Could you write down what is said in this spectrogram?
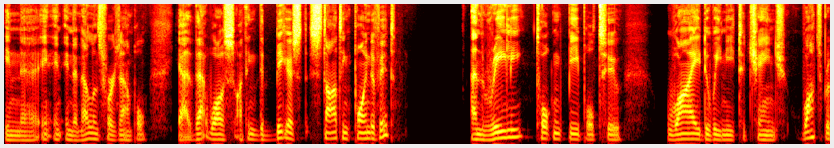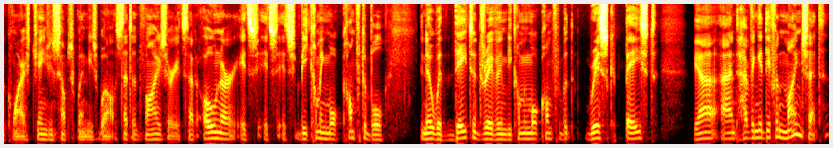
in, uh, in in the Netherlands, for example. Yeah, that was I think the biggest starting point of it, and really talking people to why do we need to change what requires changing subsequently as well. It's that advisor, it's that owner, it's it's it's becoming more comfortable, you know, with data driven, becoming more comfortable with risk based, yeah, and having a different mindset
